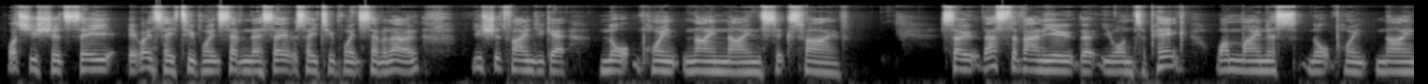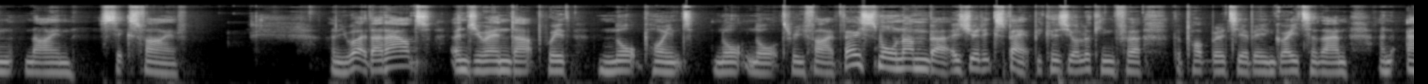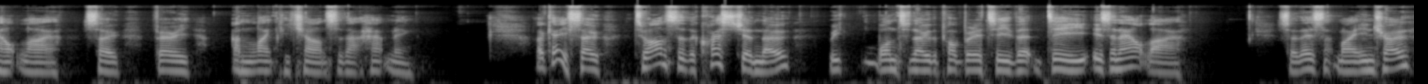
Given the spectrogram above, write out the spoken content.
what you should see, it won't say 2.7 there, say it will say 2.70, you should find you get 0.9965. So that's the value that you want to pick, 1 minus 0.9965. And you work that out and you end up with 0.0035. Very small number as you'd expect because you're looking for the probability of being greater than an outlier. So very unlikely chance of that happening. Okay, so to answer the question, though, we want to know the probability that D is an outlier. So there's my intro,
